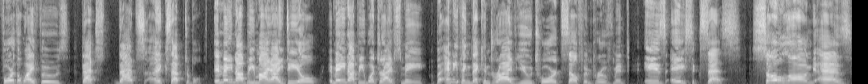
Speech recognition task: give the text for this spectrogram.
for the waifus, that's that's acceptable. It may not be my ideal. It may not be what drives me, but anything that can drive you towards self-improvement is a success. So long as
